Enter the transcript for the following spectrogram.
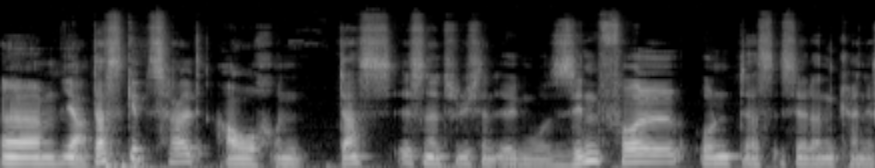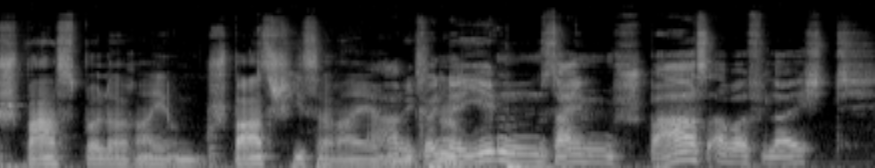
Ja. Ähm, ja, das gibt's halt auch und das ist natürlich dann irgendwo sinnvoll und das ist ja dann keine Spaßböllerei und Spaßschießerei. Ja, und, wir gönnen ne? ja jedem seinen Spaß, aber vielleicht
